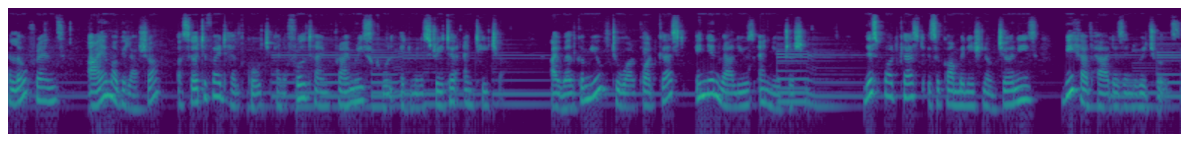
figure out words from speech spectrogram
Hello, friends. I am Abhilasha, a certified health coach and a full time primary school administrator and teacher. I welcome you to our podcast, Indian Values and Nutrition. This podcast is a combination of journeys we have had as individuals,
